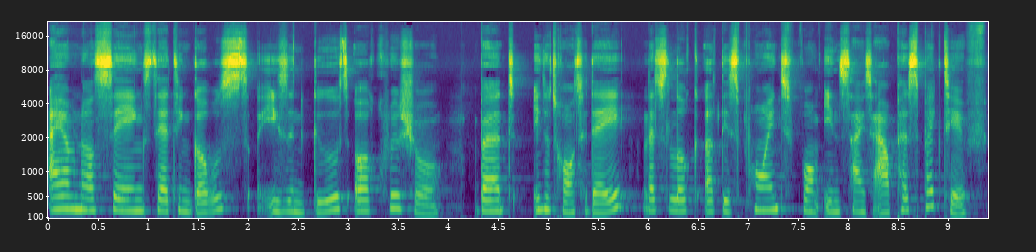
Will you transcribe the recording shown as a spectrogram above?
I am not saying setting goals isn't good or crucial, but in the talk today, let's look at this point from inside out perspective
